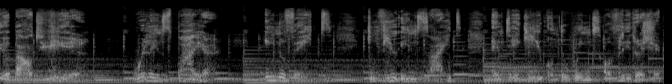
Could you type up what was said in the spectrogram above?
you're about to hear will inspire, innovate, give you insight, and take you on the wings of leadership.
